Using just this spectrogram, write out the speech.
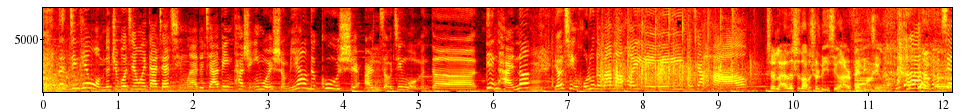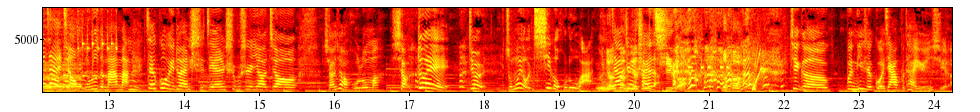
那今天我们的直播间为大家请来的嘉宾，他是因为什么样的故事而走进我们的电台呢？有请葫芦的妈妈，欢迎大家好。这来的是到底是理性还是非理性啊？现在叫葫芦的妈妈，再过一段时间是不是要叫小小葫芦吗？小对，就是总共有七个葫芦娃。你们家这个生七个？这个问题是国家不太允许了。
